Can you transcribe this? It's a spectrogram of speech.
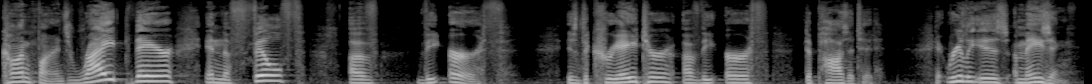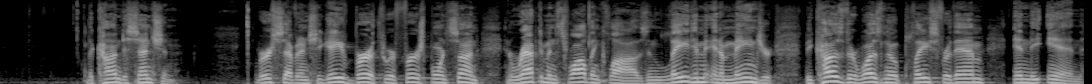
confines, right there in the filth of the earth, is the creator of the earth deposited. It really is amazing. The condescension. Verse 7 And she gave birth to her firstborn son and wrapped him in swaddling cloths and laid him in a manger because there was no place for them in the inn.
